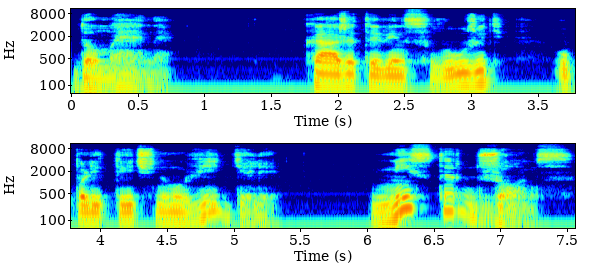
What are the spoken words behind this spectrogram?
до мене. Кажете, він служить у політичному відділі. Містер Джонс,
